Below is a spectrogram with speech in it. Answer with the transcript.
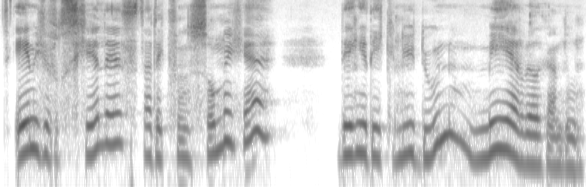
Het enige verschil is dat ik van sommige dingen die ik nu doe, meer wil gaan doen.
